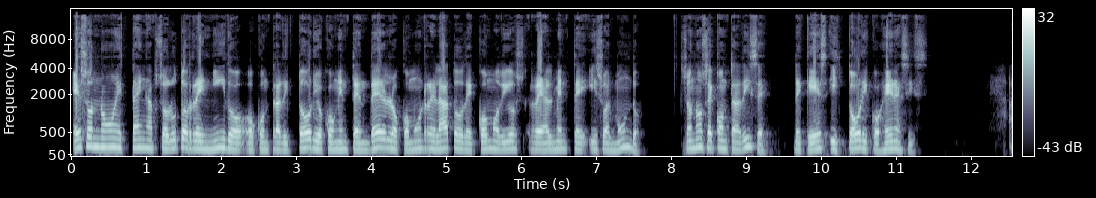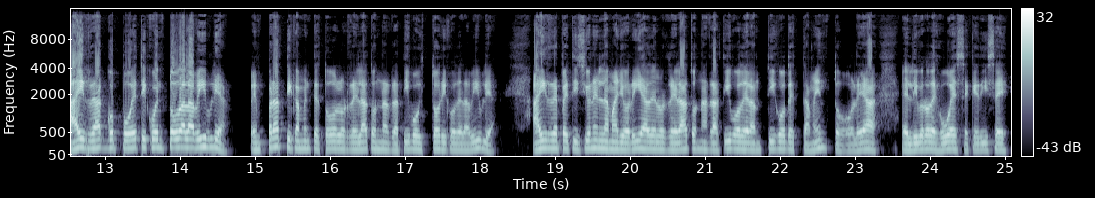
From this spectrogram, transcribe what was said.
eso no está en absoluto reñido o contradictorio con entenderlo como un relato de cómo Dios realmente hizo al mundo. Eso no se contradice de que es histórico Génesis. Hay rasgos poéticos en toda la Biblia, en prácticamente todos los relatos narrativos históricos de la Biblia. Hay repetición en la mayoría de los relatos narrativos del Antiguo Testamento. O lea el libro de jueces que dice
